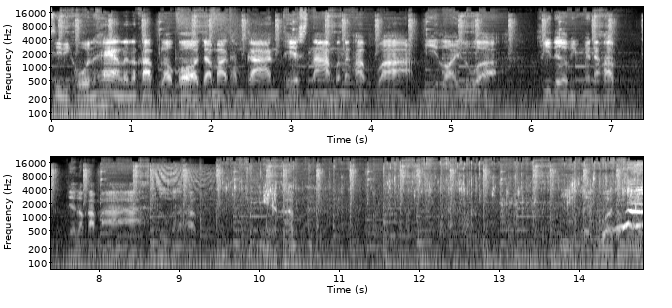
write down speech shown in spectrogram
ซิลิโคนแห้งแล้วนะครับ เราก็จะมาทำการเทสน้ำกันนะครับ ว่ามีรอยรั่วที่เดิมอีกไหมนะครับ เดี๋ยวเรากลับมาดูกันนะครับ นี่นะครับ ที่เคยรั่วตรงนี้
